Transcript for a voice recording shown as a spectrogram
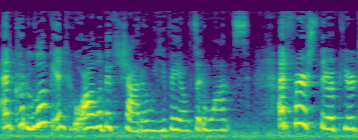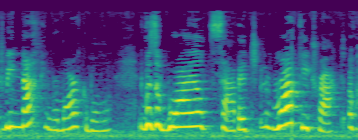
and could look into all of its shadowy vales at once. At first there appeared to be nothing remarkable, it was a wild, savage, and rocky tract of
